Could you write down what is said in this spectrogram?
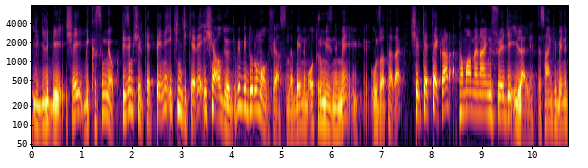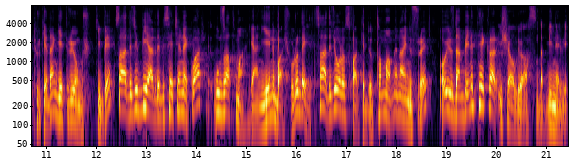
ilgili bir şey, bir kısım yok. Bizim şirket beni ikinci kere işe alıyor gibi bir durum oluşuyor aslında. Benim oturum iznimi uzatarak. Şirket tekrar tamamen aynı süreci ilerletti. Sanki beni Türkiye'den getiriyormuş gibi. Sadece bir yerde bir seçenek var. Uzatma. Yani yeni başvuru değil. Sadece orası fark ediyor. Tamamen aynı süreç. O yüzden beni tekrar işe alıyor aslında bir nevi.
